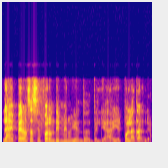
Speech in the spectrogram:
las esperanzas se fueron disminuyendo desde el día de ayer por la tarde.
